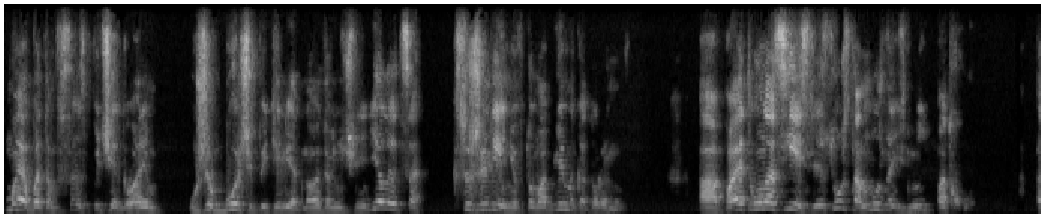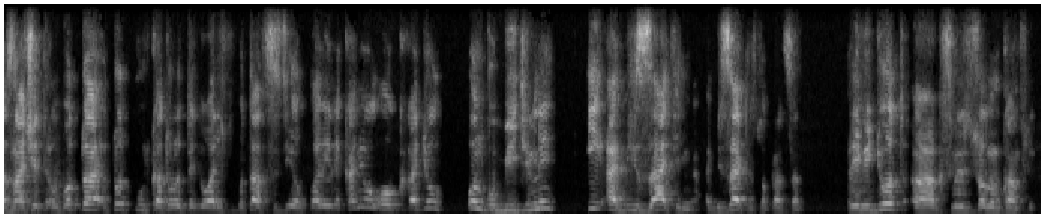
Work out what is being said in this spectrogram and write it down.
Мы об этом в СПЧ говорим уже больше пяти лет, но этого ничего не делается, к сожалению, в том объеме, который нужен. А, поэтому у нас есть ресурс, нам нужно изменить подход. Значит, вот та, тот путь, который ты говоришь, попытаться сделать плавильный котел, он, котел, он губительный и обязательно, обязательно, 100% приведет а, к цивилизационному конфликту.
